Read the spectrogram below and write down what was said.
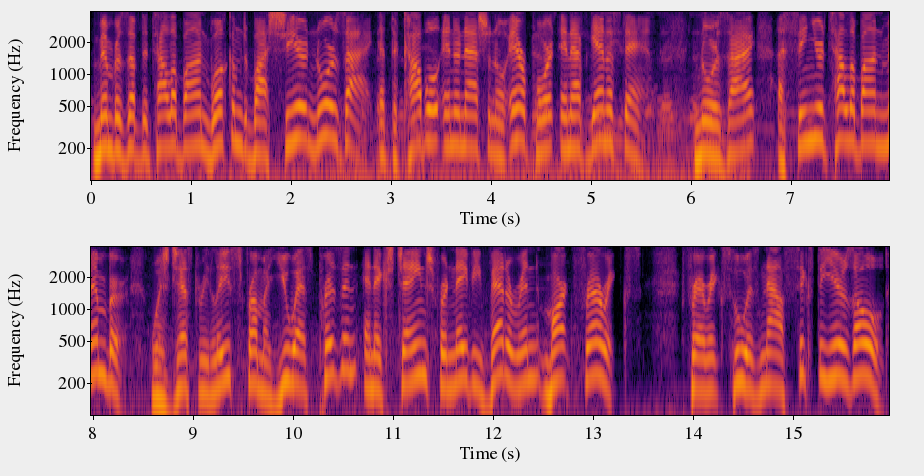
members of the Taliban welcomed Bashir Noorzai at the Kabul International Airport in Afghanistan. Noorzai, a senior Taliban member, was just released from a U.S. prison in exchange for Navy veteran Mark Frerichs. Frerichs, who is now 60 years old,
